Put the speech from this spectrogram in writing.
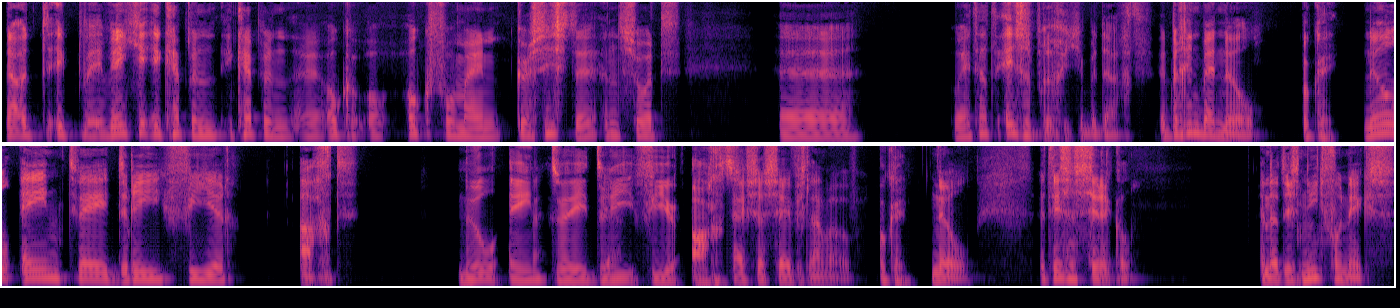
Nou, het, ik, weet je, ik heb, een, ik heb een, eh, ook, ook voor mijn cursisten een soort, hoe heet dat, ezelsbruggetje bedacht. Het begint bij 0. Oké. 0, 1, 2, 3, 4, 8. 0, 1, 2, 3, 4, 8. 5, 6, 7 slaan we over. Oké. 0. Het is een cirkel. En dat is niet voor niks.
